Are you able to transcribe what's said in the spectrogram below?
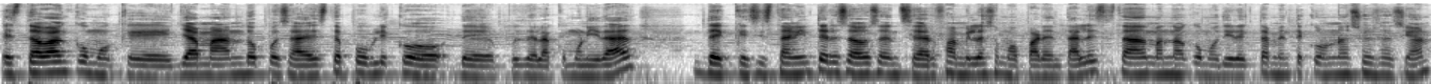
estaban como que llamando pues a este público de, pues, de la comunidad de que si están interesados en ser familias homoparentales, estaban mandando como directamente con una asociación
